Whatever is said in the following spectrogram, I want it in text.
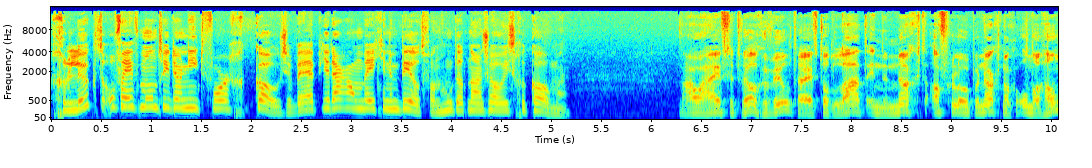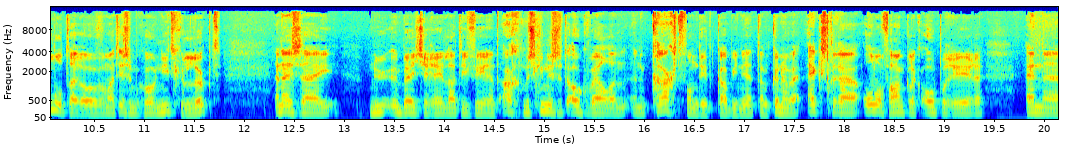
gelukt of heeft Monti er niet voor gekozen? Heb je daar al een beetje een beeld van hoe dat nou zo is gekomen? Nou, hij heeft het wel gewild. Hij heeft tot laat in de nacht, afgelopen nacht, nog onderhandeld daarover. Maar het is hem gewoon niet gelukt. En hij zei nu een beetje relativerend... ach, misschien is het ook wel een, een kracht van dit kabinet. Dan kunnen we extra onafhankelijk opereren. En uh,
